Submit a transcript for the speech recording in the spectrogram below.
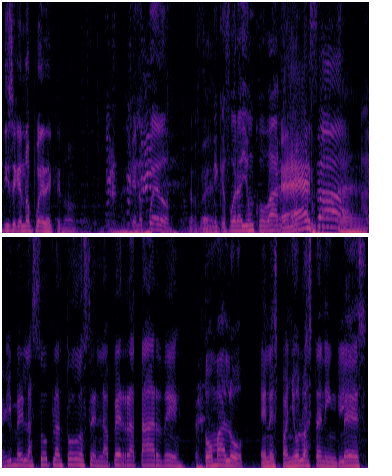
Dice que no puede, que no. Que no puedo. no puede. Ni que fuera yo un cobarde. ¡Eso! A mí me la soplan todos en la perra tarde. Tómalo en español o hasta en inglés.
